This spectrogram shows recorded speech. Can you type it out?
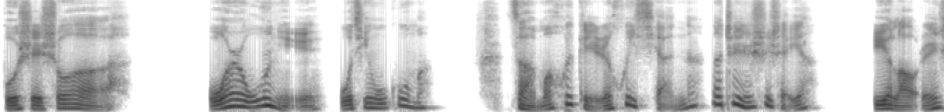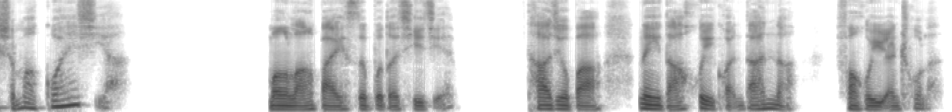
不是说无儿无女、无亲无故吗？怎么会给人汇钱呢？那这人是谁呀？与老人什么关系呀？猛狼百思不得其解，他就把那沓汇款单呢放回原处了，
